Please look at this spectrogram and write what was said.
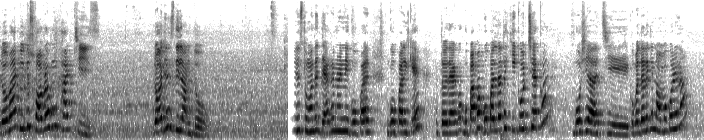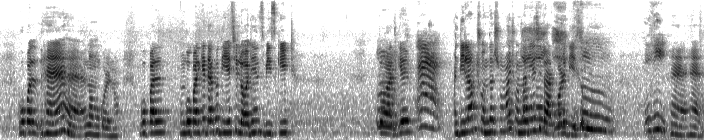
লোভা তুই তো সব রকম খাচ্ছিস। লজেন্স দিলাম তো। তোমাদের দেখানো হয়নি গোপাল গোপালকে। তো দেখো বাবা গোপাল দাদা কি করছে এখন? বসে আছি। গোপাল দাদাকে নম করে নাও। গোপাল হ্যাঁ হ্যাঁ নম করে নাও। গোপাল, গোপালকে দেখো দিয়েছি লজেন্স বিস্কিট। তো আজকে দিলাম সন্ধ্যার সময়, সন্ধ্যা দিয়েছি, তারপরে দিয়েছি। হ্যাঁ হ্যাঁ।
